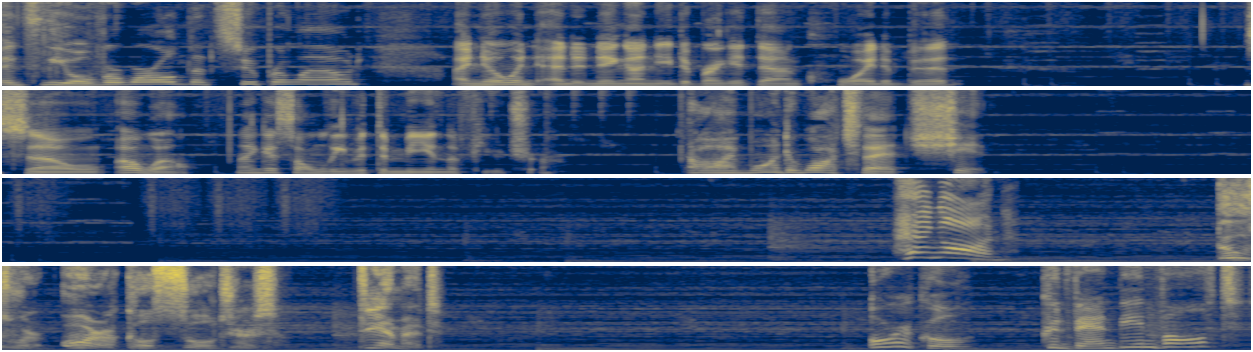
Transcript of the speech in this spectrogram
it's the overworld that's super loud. I know in editing I need to bring it down quite a bit. So, oh well. I guess I'll leave it to me in the future. Oh, I wanted to watch that shit. Oracle soldiers. Damn it. Oracle? Could Van be involved?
